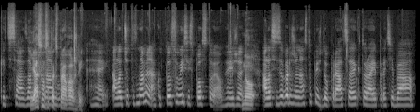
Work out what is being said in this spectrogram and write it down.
keď sa zamestnám... Ja som sa tak správal vždy. Hej, ale čo to znamená? Ako to súvisí s postojom, hej, že... No, ale si zober, že nastúpiš do práce, ktorá je pre teba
